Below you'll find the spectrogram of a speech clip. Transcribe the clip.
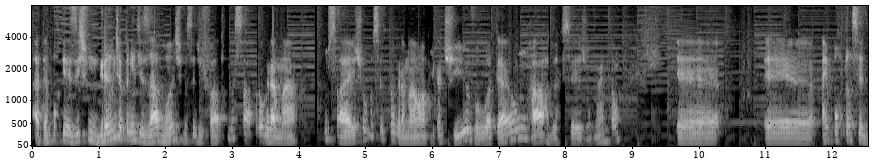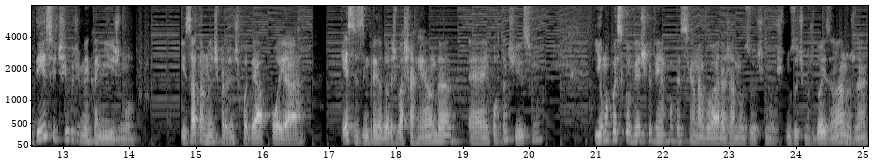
Até porque existe um grande aprendizado antes de você, de fato, começar a programar um site ou você programar um aplicativo ou até um hardware, seja. Né? Então, é, é, a importância desse tipo de mecanismo, exatamente para a gente poder apoiar esses empreendedores de baixa renda, é importantíssimo. E uma coisa que eu vejo que vem acontecendo agora, já nos últimos, nos últimos dois anos, né,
